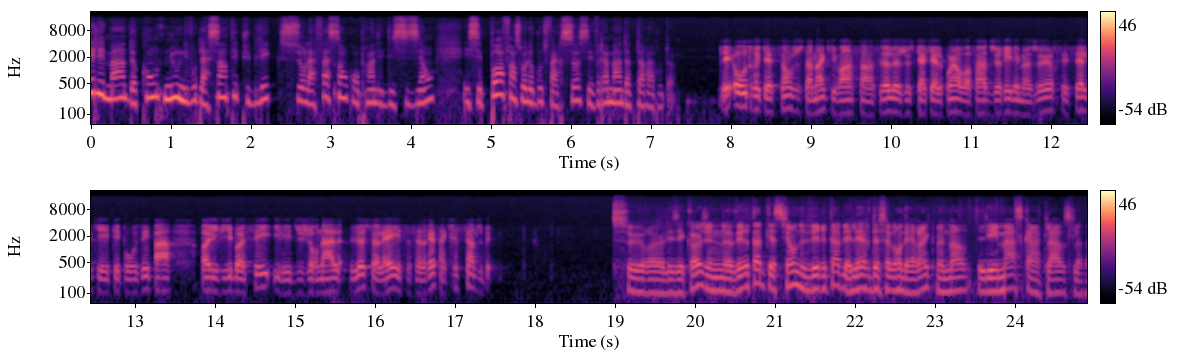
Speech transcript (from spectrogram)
éléments de contenu au niveau de la santé publique sur la façon qu'on prend des décisions. Et c'est pas François Legault de faire ça, c'est vraiment Dr. Arruda. Et autre question justement qui va en ce sens-là, jusqu'à quel point on va faire durer les mesures, c'est celle qui a été posée par Olivier Bossé. Il est du journal Le Soleil et ça s'adresse à Christian Dubé. Sur euh, les écoles, j'ai une véritable question d'une véritable élève de secondaire 1 qui me demande les masques en classe. Là.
